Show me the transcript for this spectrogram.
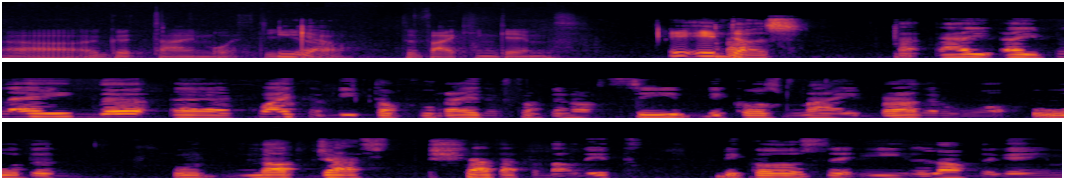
uh, a good time with the Yeah. uh, the Viking games. It, it Uh, does. I, I played uh, quite a bit of Raiders of the North Sea because my brother wa- would would not just shut up about it because he loved the game.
